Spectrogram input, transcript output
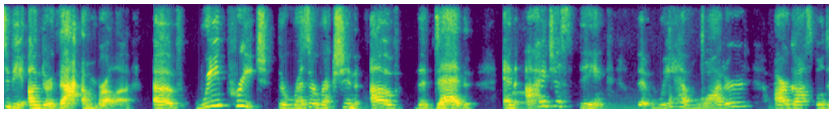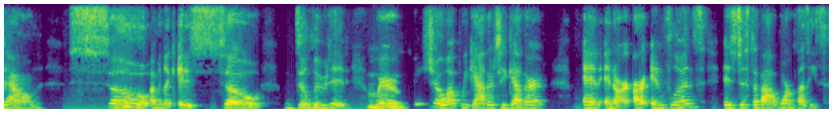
to be under that umbrella of we preach the resurrection of the dead and i just think that we have watered our gospel down so i mean like it is so diluted mm-hmm. where we show up, we gather together, and and our, our influence is just about warm fuzzies.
